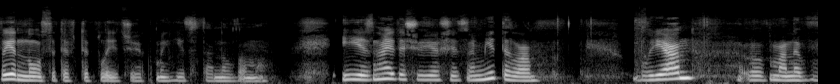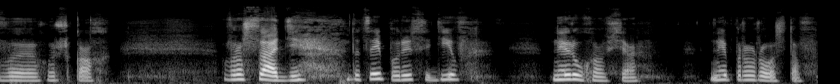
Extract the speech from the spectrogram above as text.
виносити в теплицю, як ми її встановимо. І знаєте, що я ще замітила? Бурян е, в мене в горшках в розсаді до цієї пори сидів, не рухався, не проростав.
